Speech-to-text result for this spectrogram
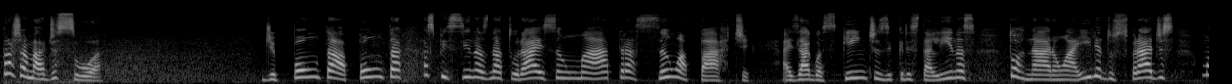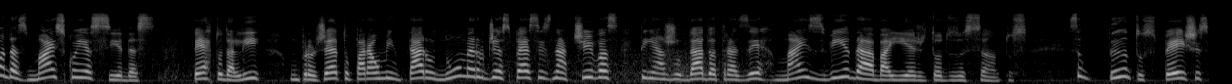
para chamar de sua. De ponta a ponta, as piscinas naturais são uma atração à parte. As águas quentes e cristalinas tornaram a Ilha dos Frades uma das mais conhecidas. Perto dali, um projeto para aumentar o número de espécies nativas tem ajudado a trazer mais vida à Baía de Todos os Santos. São tantos peixes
